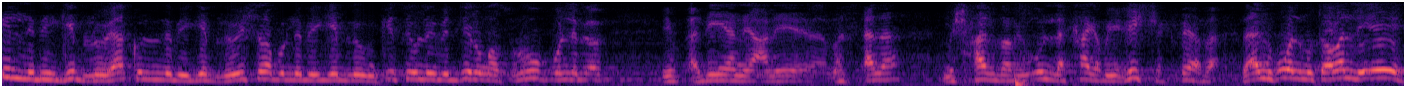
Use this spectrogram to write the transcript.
اللي بيجيب له يأكل واللي بيجيب له يشرب واللي بيجيب له ينكسي واللي بيدي له مصروف واللي بي... يبقى دي يعني مسألة مش هيقدر يقول لك حاجة بيغشك فيها بقى. لأن هو المتولي إيه؟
